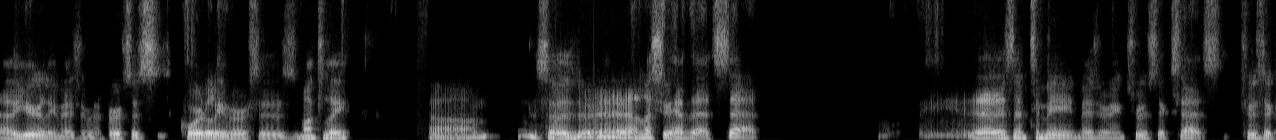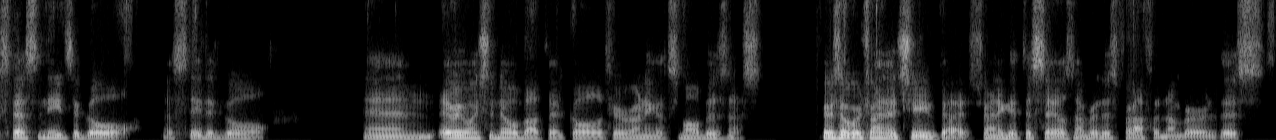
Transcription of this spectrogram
a yearly measurement versus quarterly versus monthly um, so uh, unless you have that set that isn't to me measuring true success true success needs a goal a stated goal and everyone should know about that goal if you're running a small business here's what we're trying to achieve, guys. Trying to get this sales number, this profit number, this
